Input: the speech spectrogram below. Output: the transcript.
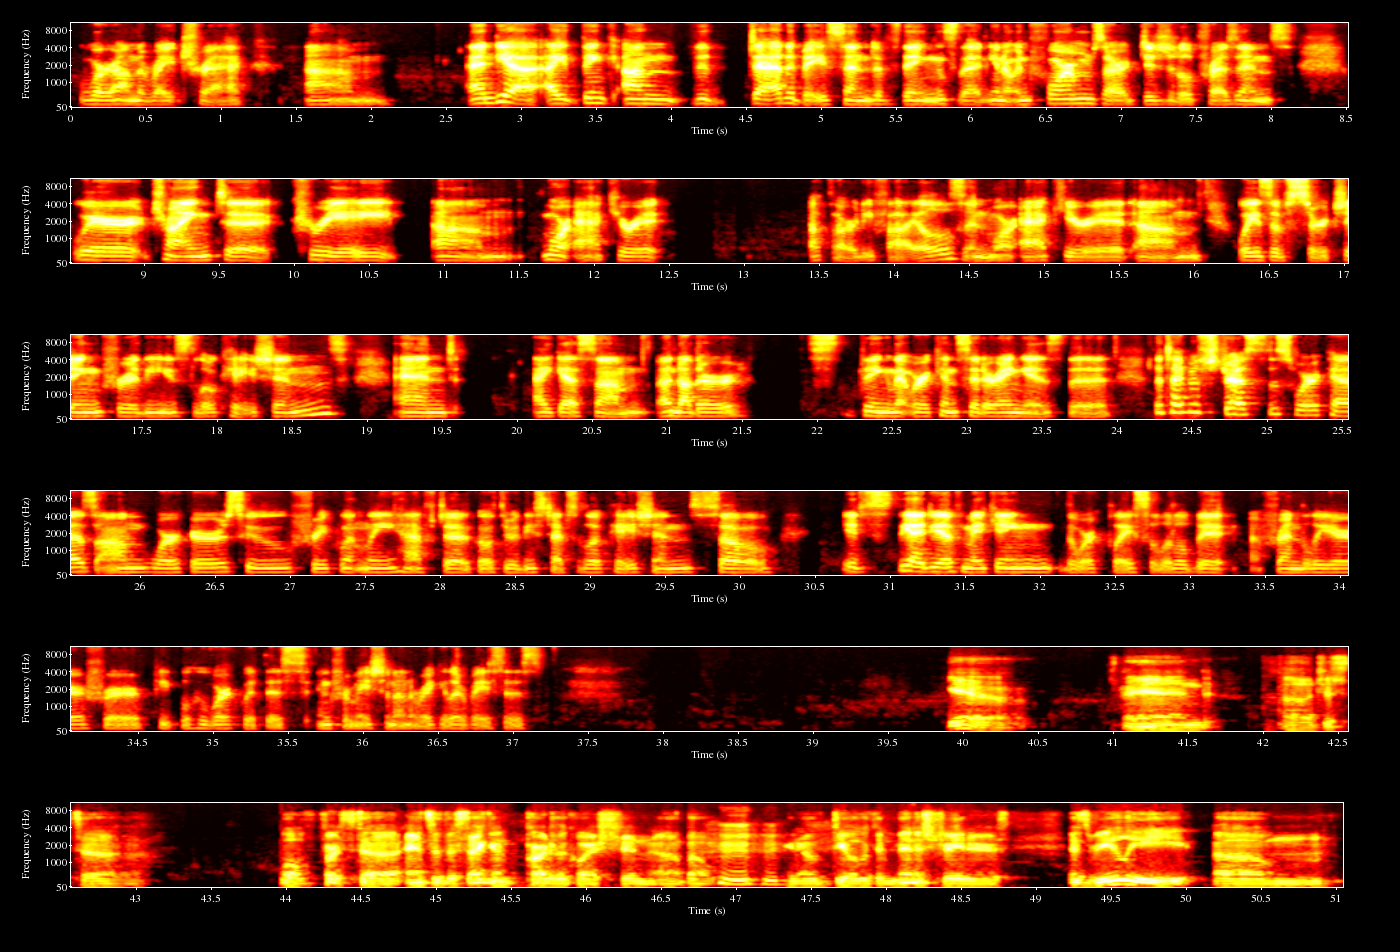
we're on the right track. Um, and yeah, I think on the database end of things that, you know, informs our digital presence, we're trying to create um, more accurate authority files and more accurate um, ways of searching for these locations. And I guess um, another thing that we're considering is the, the type of stress this work has on workers who frequently have to go through these types of locations. So it's the idea of making the workplace a little bit friendlier for people who work with this information on a regular basis. Yeah, and uh, just to, well, first to answer the second part of the question about, you know, dealing with administrators is really um,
